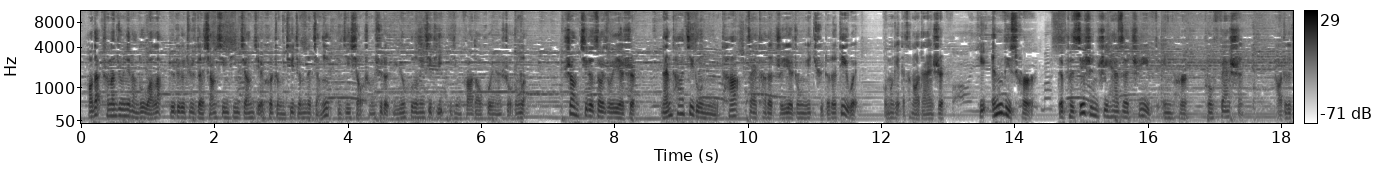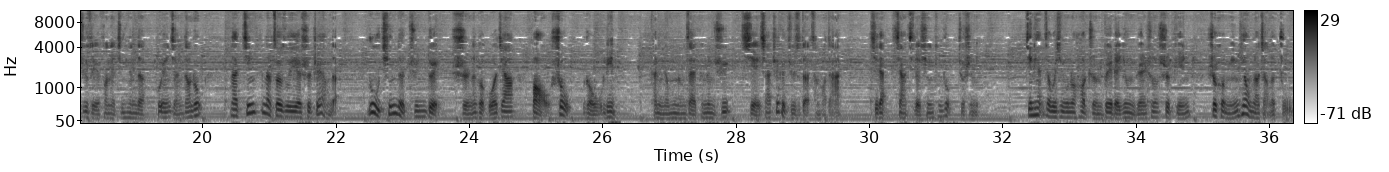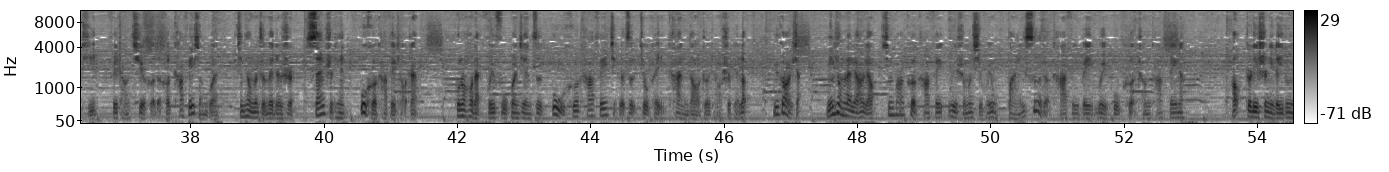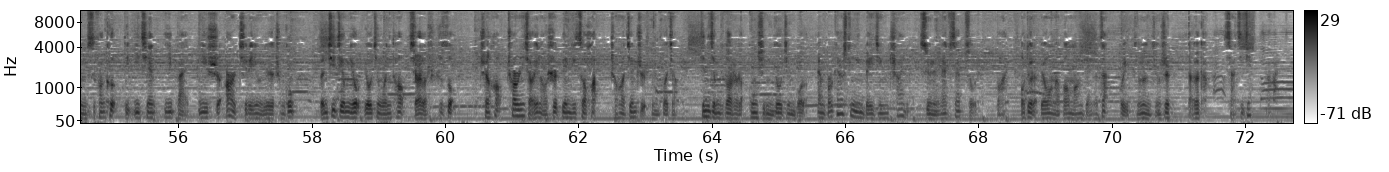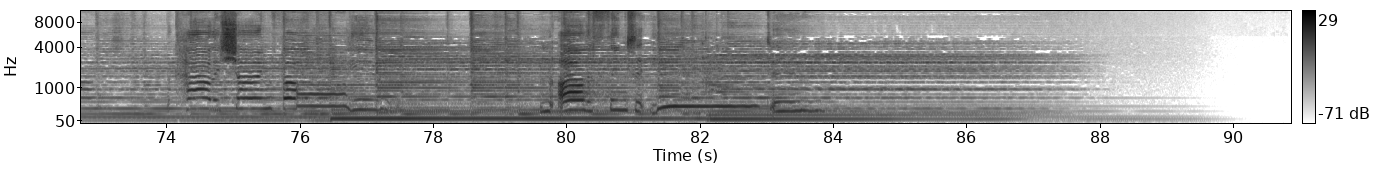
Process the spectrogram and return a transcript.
好的，长难句你朗读完了。对这个句子的详细音频讲解和整期节目的讲义以及小程序的语音互动练习题已经发到会员手中了。上期的造句作业是男他嫉妒女他在他的职业中已取得的地位，我们给的参考答案是 He envies her the position she has achieved in her profession。好，这个句子也放在今天的会员讲义当中。那今天的造作业是这样的：入侵的军队使那个国家饱受蹂躏。看你能不能在评论区写一下这个句子的参考答案。期待下期的幸运听众就是你。今天在微信公众号准备的英语原声视频是和明天我们要讲的主题非常契合的，和咖啡相关。今天我们准备的是三十天不喝咖啡挑战。公众号台回复关键字“不喝咖啡”几个字就可以看到这条视频了。预告一下，明天我们来聊一聊星巴克咖啡为什么喜欢用白色的咖啡杯为顾客盛咖啡呢？好，这里是你的移动英语私房课第一千一百一十二期的英语约成功。本期节目由有请文涛、小艾老师制作，陈浩、超人小英老师编辑策划，陈浩监制并获奖。今天节目就到这了，恭喜你又进步了。I'm broadcasting in Beijing, China. See you in the next episode. Bye. 哦，对了，别忘了帮忙点个赞或以评论的形式打个卡。下期见，拜拜。how they shine for you all the things that you do.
